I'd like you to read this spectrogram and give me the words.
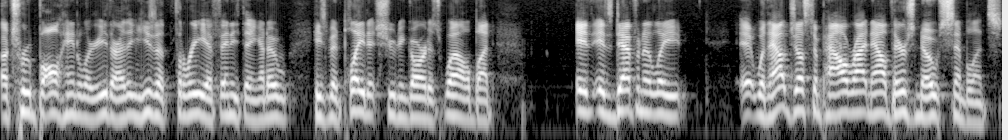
a true ball handler either. I think he's a three, if anything. I know he's been played at shooting guard as well, but it, it's definitely it, without Justin Powell right now. There's no semblance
